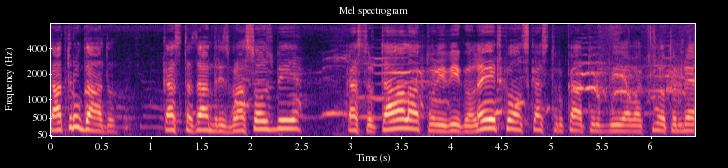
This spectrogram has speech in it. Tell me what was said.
Katru gadu. Kas tas Andris Brasovs bija? Kas tur tālāk, tur ir Vigo Leitholds, kas tur kā tur bija, vai ko tur nē.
